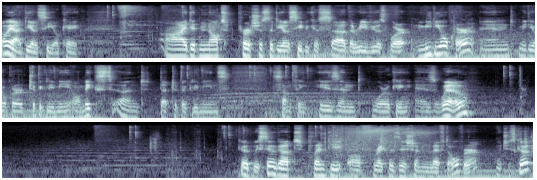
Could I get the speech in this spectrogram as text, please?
oh yeah, DLC, okay. I did not purchase the DLC because uh, the reviews were mediocre and mediocre typically mean or mixed and that typically means something isn't working as well. Good, we still got plenty of requisition left over, which is good.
